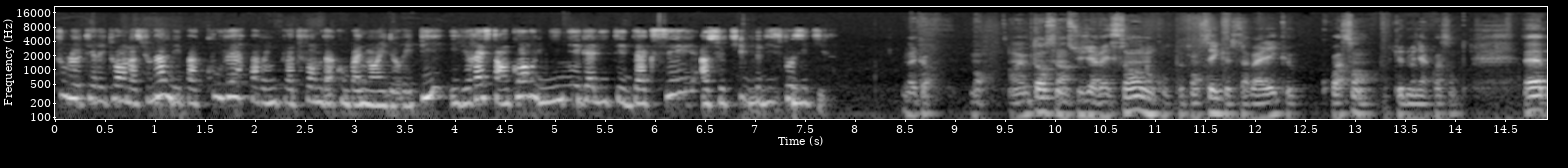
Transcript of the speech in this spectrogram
tout le territoire national n'est pas couvert par une plateforme d'accompagnement et de répit. Il reste encore une inégalité d'accès à ce type de dispositif. D'accord. Bon, en même temps, c'est un sujet récent, donc on peut penser que ça va aller que croissant, que de manière croissante. Euh,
